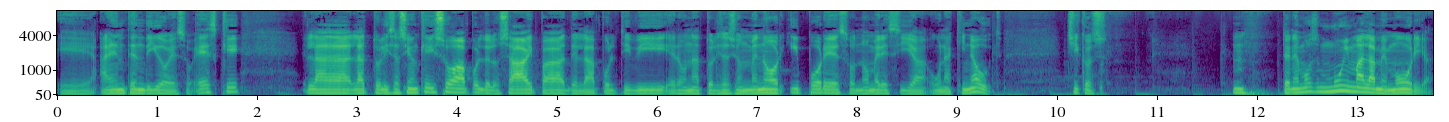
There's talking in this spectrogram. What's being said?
eh, ha entendido eso. Es que la, actualización que hizo Apple de los iPad, del Apple TV, era una actualización menor y por eso no merecía una keynote. Chicos, mm, tenemos muy mala memoria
